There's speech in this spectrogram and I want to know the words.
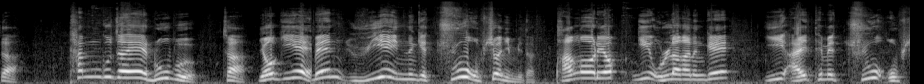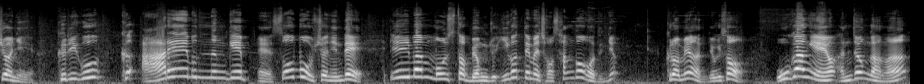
자 탐구자의 로브 자 여기에 맨 위에 있는 게 주 옵션입니다. 방어력이 올라가는 게 이 아이템의 주 옵션이에요. 그리고 그 아래에 붙는 게 예, 서브 옵션인데 일반 몬스터 명중 이것 때문에 저 산 거거든요. 그러면 여기서 5강이에요. 안정 강화.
